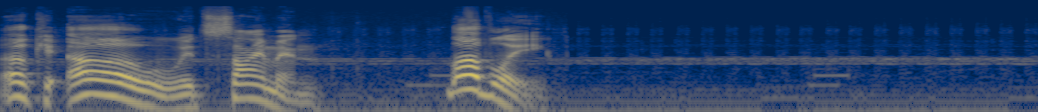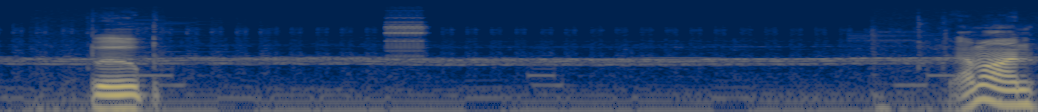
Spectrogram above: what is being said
Okay, oh, it's Simon. Lovely. Boop. Come on.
